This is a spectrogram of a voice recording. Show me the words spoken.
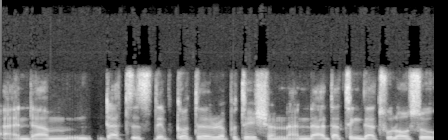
and um, that is they've got a reputation, and I, I, think that will also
